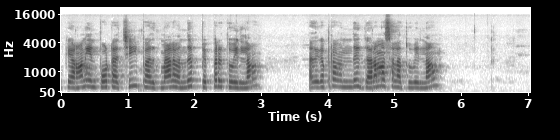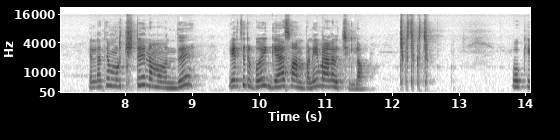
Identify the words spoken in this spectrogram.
ஓகே ஆனியன் போட்டாச்சு. இப்போ அதுக்கு மேலே வந்து பெப்பரை தூவிடலாம். அதுக்கப்புறம் வந்து கரம் மசாலா தூவிடலாம். எல்லாத்தையும் முடிச்சுட்டு நம்ம வந்து எடுத்துகிட்டு போய் கேஸ் ஆன் பண்ணி மேலே வச்சிடலாம். ஓகே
